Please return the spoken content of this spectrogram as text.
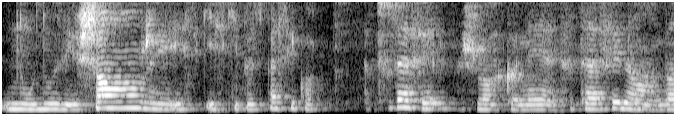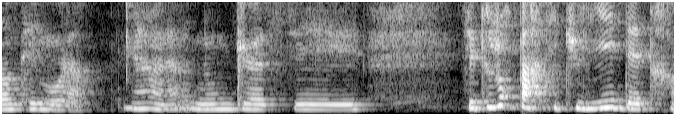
nos, nos échanges et, ce, et ce qui peut se passer, quoi. Tout à fait. Je me reconnais tout à fait dans, dans tes mots là. Ah, Voilà, donc euh, c'est c'est toujours particulier d'être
